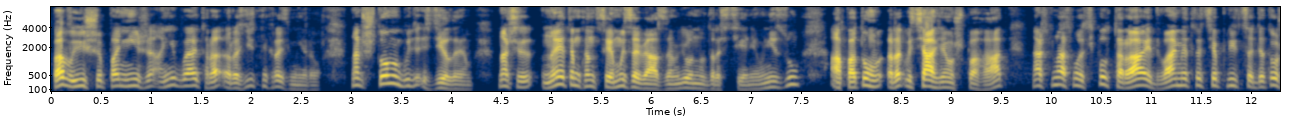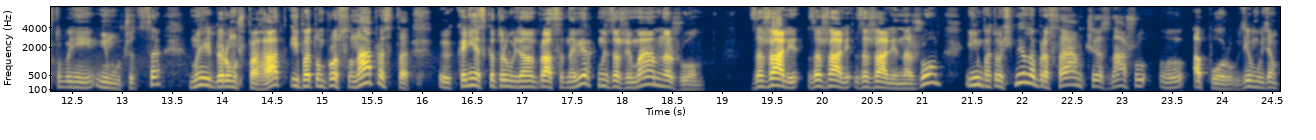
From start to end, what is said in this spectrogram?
повыше, пониже. Они бывают различных размеров. Значит, что мы будем, сделаем? Значит, на этом конце мы завязываем его над растением внизу, а потом вытягиваем шпагат. Значит, у нас может полтора и два метра теплица. Для того, чтобы не, не мучиться, мы берем шпагат и потом просто-напросто, э, конец, который будем набрасывать наверх, мы зажимаем ножом зажали, зажали, зажали ножом, и мы потом смело бросаем через нашу э, опору, где мы будем,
